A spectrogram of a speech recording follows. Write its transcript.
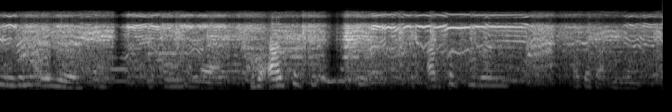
I put you, I put you in, I guess I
